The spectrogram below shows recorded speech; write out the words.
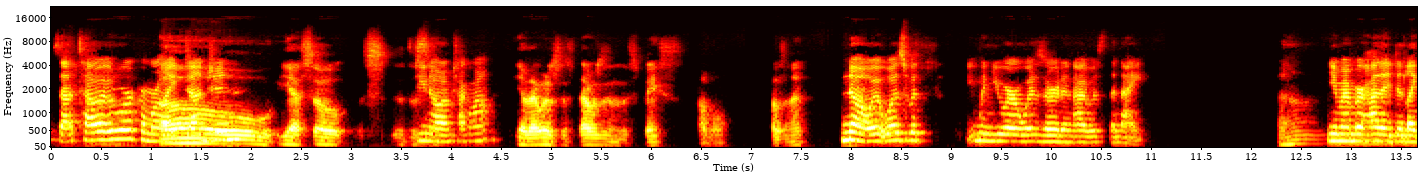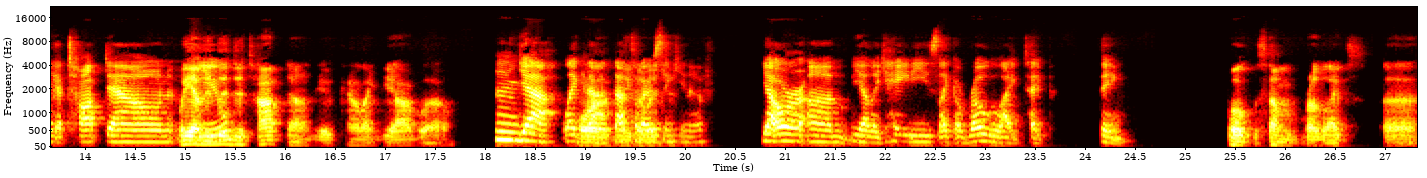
Is that how it would work, or more like dungeon. Oh yeah, so Do you know what I'm talking about? Yeah, that was just, that was in the space level, wasn't it? No, it was with when you were a wizard and I was the knight. You remember how they did like a top down Well, yeah, they did the top down view, kind of like Diablo. Mm, yeah, like Or that. That's League what I was Legends. thinking of. Yeah, or um yeah, like Hades, like a roguelike type thing. Well, some roguelites, uh,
